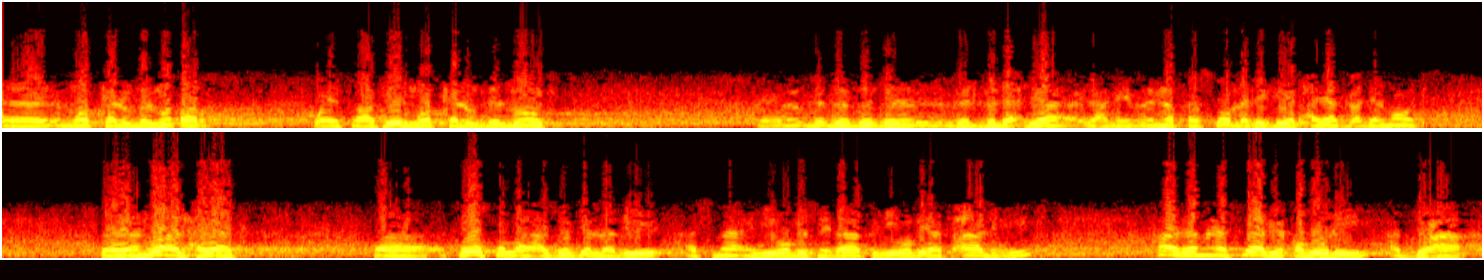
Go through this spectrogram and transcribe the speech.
آه، موكل بالمطر وإسرافيل موكل بالموت بالإحياء يعني بنفس الصور الذي فيه الحياة بعد الموت. فهي أنواع الحياة. فتوصل الله عز وجل بأسمائه وبصفاته وبأفعاله هذا من أسباب قبول الدعاء.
